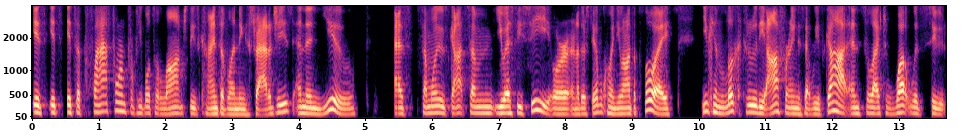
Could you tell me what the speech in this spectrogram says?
is it's it's a platform for people to launch these kinds of lending strategies and then you as someone who's got some USDC or another stablecoin you want to deploy you can look through the offerings that we've got and select what would suit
